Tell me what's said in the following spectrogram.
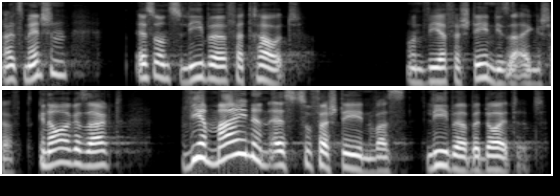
Als Menschen ist uns Liebe vertraut und wir verstehen diese Eigenschaft. Genauer gesagt, wir meinen es zu verstehen, was Liebe bedeutet.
